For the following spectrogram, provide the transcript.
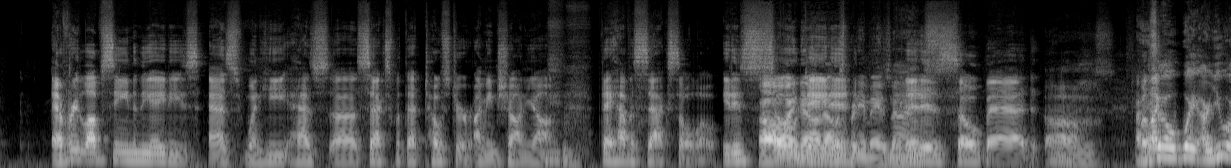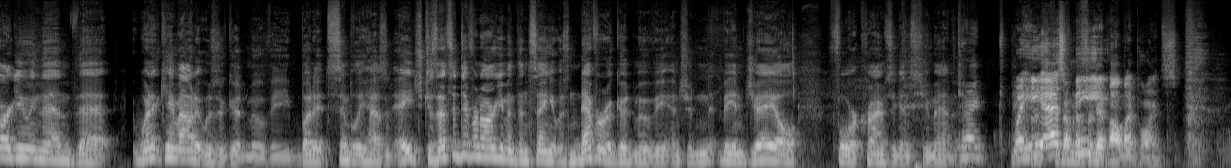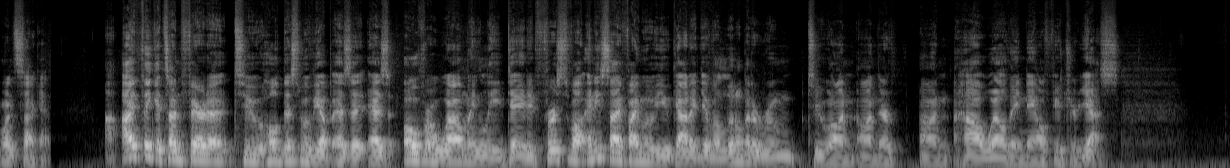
every love scene in the 80s, as when he has uh, sex with that toaster, I mean, Sean Young, they have a sax solo. It is so Oh, I know. dated. That was pretty amazing. Nice. It is so bad. Oh. But like, so wait, are you arguing then that when it came out it was a good movie, but it simply hasn't aged? Because that's a different argument than saying it was never a good movie and should n- be in jail for crimes against humanity. Can I? Wait, he first, 'cause asked I'm gonna forget all my points. One second. I think it's unfair to, to hold this movie up as a, as overwhelmingly dated. First of all, any sci-fi movie you got to give a little bit of room to on on their on how well they nail future. Yes.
